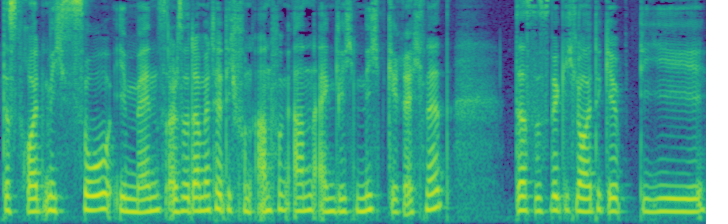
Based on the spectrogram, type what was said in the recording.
das freut mich so immens. Also damit hätte ich von Anfang an eigentlich nicht gerechnet, dass es wirklich Leute gibt, die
